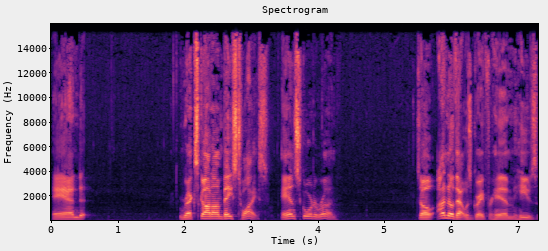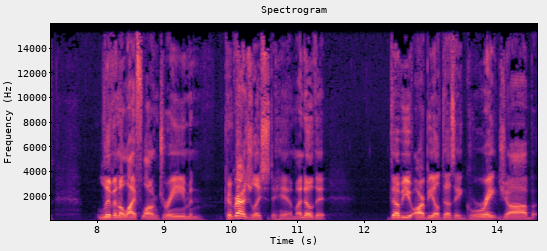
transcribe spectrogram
And Rex got on base twice and scored a run. So I know that was great for him. He's living a lifelong dream, and congratulations to him. I know that WRBL does a great job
